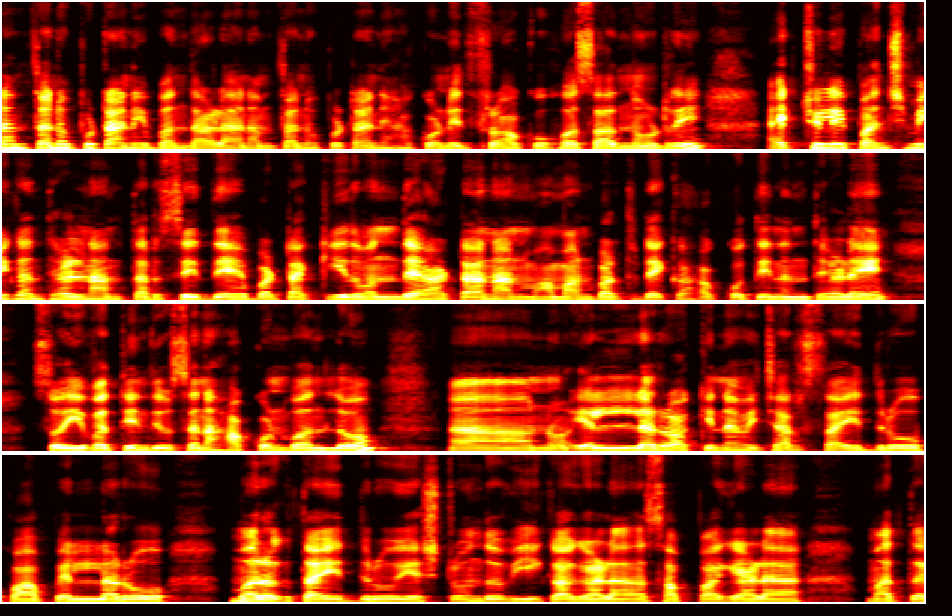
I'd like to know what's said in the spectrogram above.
ನಮ್ಮ ತನು ಪುಟಾಣಿ ಬಂದಾಳ ನಮ್ಮ ತನು ಪುಟಾಣಿ ಹಾಕೊಂಡಿದ್ದು ಫ್ರಾಕು ಹೊಸದು ನೋಡ್ರಿ. ಆ್ಯಕ್ಚುಲಿ ಪಂಚಮಿಗೆ ಅಂತೇಳಿ ನಾನು ತರಿಸಿದ್ದೆ ಬಟ್ ಅಕ್ಕಿದು ಒಂದೇ ಆಟ, ನಾನು ಮಾಮನ ಬರ್ತ್ಡೇಗೆ ಹಾಕ್ಕೋತೀನಿ ಅಂತೇಳಿ ಸೊ ಇವತ್ತಿನ ದಿವಸನ ಹಾಕ್ಕೊಂಡು ಬಂದ್ಲು. ಎಲ್ಲರೂ ಆಕಿನ ವಿಚಾರಿಸ್ತಾ ಇದ್ರು, ಪಾಪ ಎಲ್ಲರೂ ಮರಗ್ತಾ ಇದ್ರು, ಎಷ್ಟೊಂದು ವೀಕ್ ಆಗ್ಯಾಳ, ಸಪ್ಪಾಗ್ಯಾಳ, ಮತ್ತು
